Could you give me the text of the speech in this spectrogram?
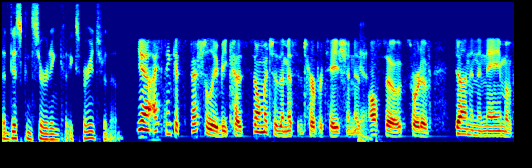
a disconcerting experience for them. Yeah, I think especially because so much of the misinterpretation is Yeah. also sort of done in the name of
